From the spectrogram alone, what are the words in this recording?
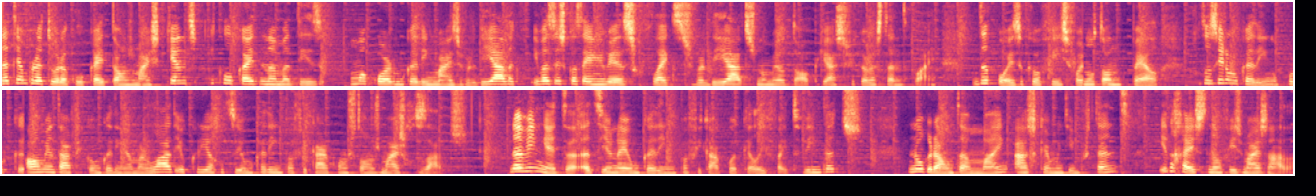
Na temperatura coloquei tons mais quentes e coloquei na matiz uma cor um bocadinho mais esverdeada e vocês conseguem ver esses reflexos esverdeados no meu top e acho que fica bastante bem. Depois o que eu fiz foi no tom de pele reduzir um bocadinho porque ao aumentar fica um bocadinho amarelado e eu queria reduzir um bocadinho para ficar com os tons mais rosados. Na vinheta adicionei um bocadinho para ficar com aquele efeito vintage. No grão também, acho que é muito importante e de resto não fiz mais nada.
